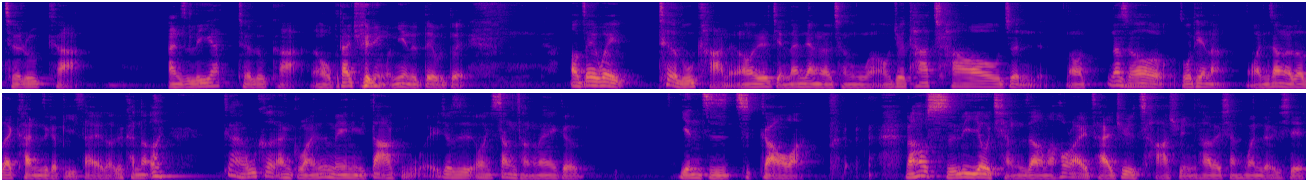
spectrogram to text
Teluka，Anzlika Teluka，然后我不太确定我念的对不对。哦，这位特鲁卡呢，然后就简单这样的称呼啊，我觉得她超正的。然后那时候昨天呐晚上的时候在看这个比赛的时候，就看到，哎，看乌克兰果然是美女大国哎，就是哦上场那一个颜值之高啊，然后实力又强，你知道吗？后来才去查询他的相关的一些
